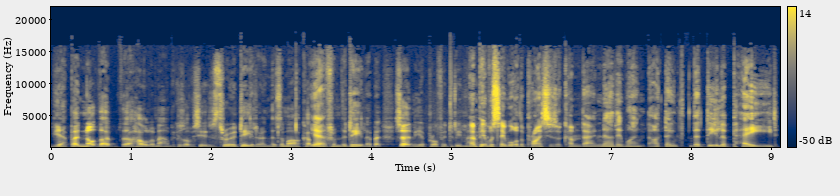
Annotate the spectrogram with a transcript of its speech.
Yeah, but not the, the whole amount because obviously it's through a dealer and there's a markup yeah. there from the dealer, but certainly a profit to be made. And people say, well, the prices will come down. No, they won't. I don't. The dealer paid.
